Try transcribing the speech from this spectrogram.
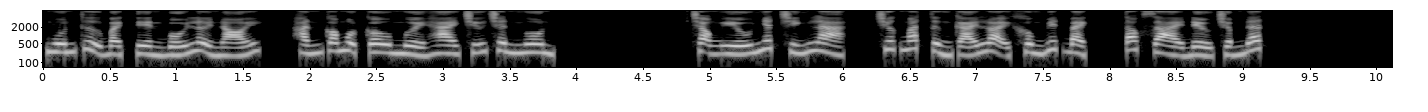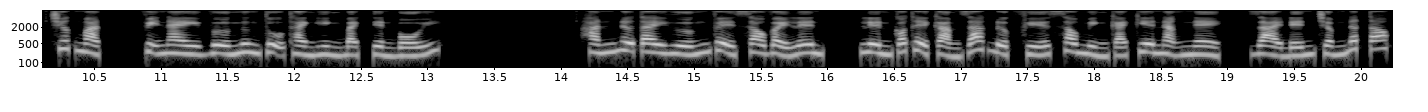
Muốn thử bạch tiền bối lời nói, hắn có một câu 12 chữ chân ngôn. Trọng yếu nhất chính là, trước mắt từng cái loại không biết bạch, tóc dài đều chấm đất. Trước mặt, vị này vừa ngưng tụ thành hình bạch tiền bối. Hắn đưa tay hướng về sau vẩy lên, liền có thể cảm giác được phía sau mình cái kia nặng nề, dài đến chấm đất tóc.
